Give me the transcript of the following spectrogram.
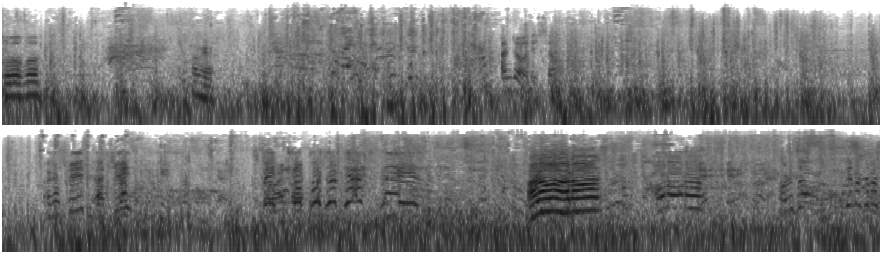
Cool. Come here. 한조 어디 있어? I got speed, got 왼쪽 보시면 패스! 아나와 아나와 어라 어라! 어디서? 세번 세번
